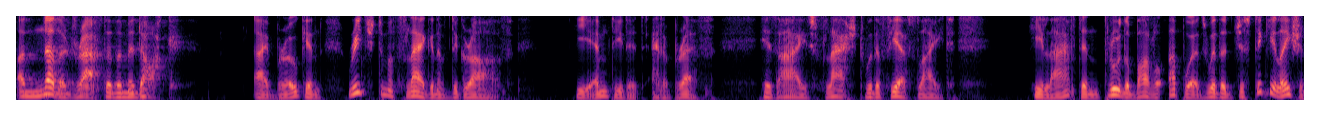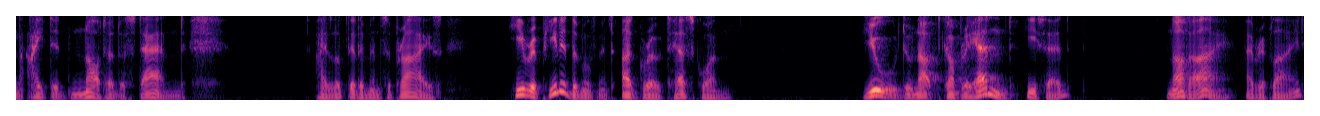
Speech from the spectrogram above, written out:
another draught of the Medoc. I broke and reached him a flagon of De Grave. He emptied it at a breath. His eyes flashed with a fierce light. He laughed and threw the bottle upwards with a gesticulation I did not understand. I looked at him in surprise. He repeated the movement, a grotesque one. You do not comprehend, he said. Not I, I replied.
